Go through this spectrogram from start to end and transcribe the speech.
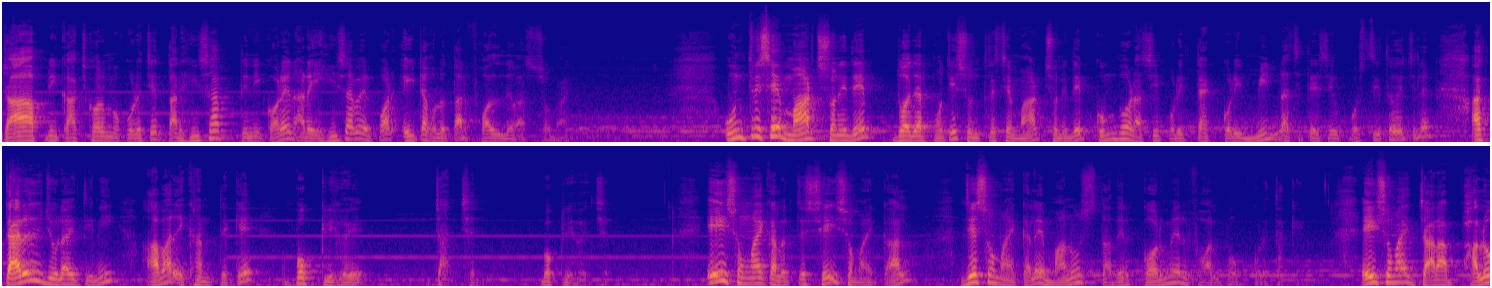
যা আপনি কাজকর্ম করেছেন, তার হিসাব তিনি করেন, আর এই হিসাবের পর এইটা হলো তার ফল দেওয়ার সময়। উনত্রিশে মার্চ শনিদেব দু হাজার পঁচিশ উনত্রিশে মার্চ শনিদেব কুম্ভ রাশি পরিত্যাগ করে মীন রাশিতে এসে উপস্থিত হয়েছিলেন। আর তেরোই জুলাই তিনি আবার এখান থেকে বক্রি হয়ে যাচ্ছেন, বক্রি হয়েছেন। এই সময়কাল হচ্ছে সেই সময়কাল, যে সময়কালে মানুষ তাদের কর্মের ফল ভোগ করে থাকে। এই সময় যারা ভালো,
